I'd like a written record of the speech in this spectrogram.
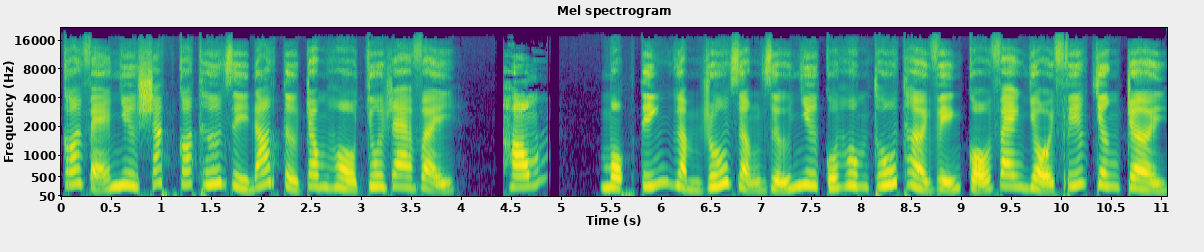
Có vẻ như sắp có thứ gì đó từ trong hồ chui ra vậy. Hống! Một tiếng gầm rú giận dữ như của hung thú thời viễn cổ vang dội phía chân trời.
